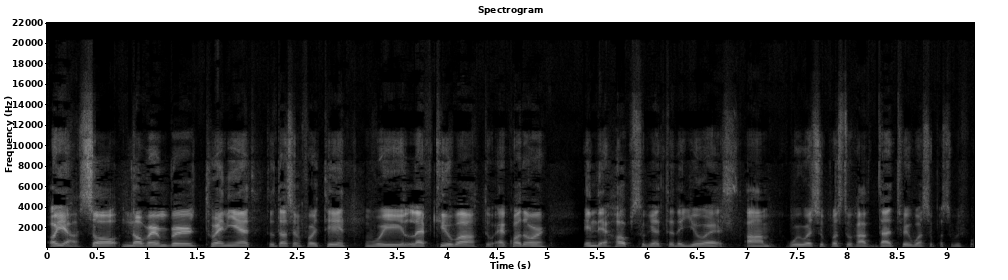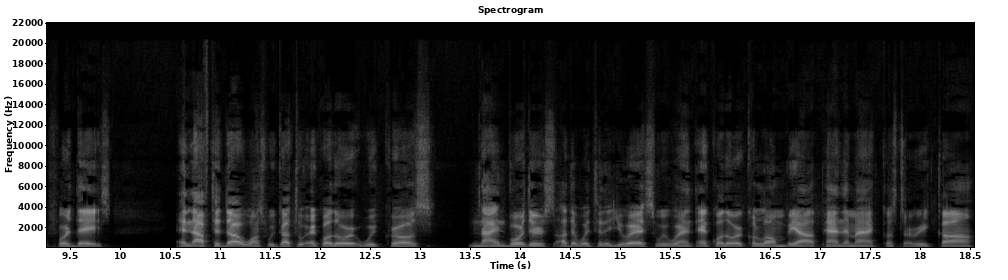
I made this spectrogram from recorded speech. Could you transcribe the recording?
Oh yeah, so November 20th, 2014, we left Cuba to Ecuador in the hopes to get to the US. Um, we were supposed to have that trip was supposed to be for four days. And after that, once we got to Ecuador, we crossed nine borders all the way to the US. We went Ecuador, Colombia, Panama, Costa Rica,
